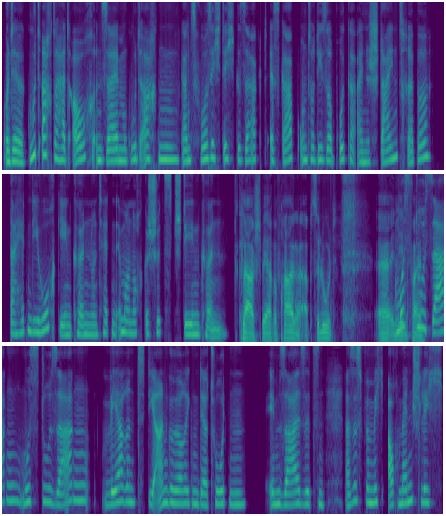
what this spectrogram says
Und der Gutachter hat auch in seinem Gutachten ganz vorsichtig gesagt, es gab unter dieser Brücke eine Steintreppe, da hätten die hochgehen können und hätten immer noch geschützt stehen können. Klar, schwere Frage, absolut. Äh, musst du sagen, musst du sagen, während die Angehörigen der Toten im Saal sitzen. Das ist für mich auch menschlich,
